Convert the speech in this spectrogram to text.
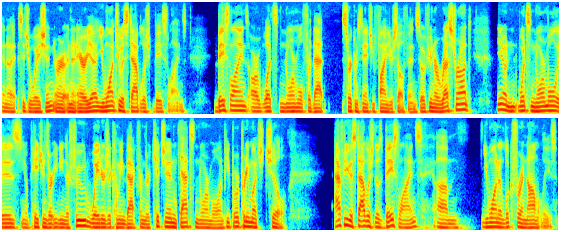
in a situation or in an area, you want to establish baselines. Baselines are what's normal for that circumstance you find yourself in. So if you're in a restaurant, you know what's normal is you know patrons are eating their food, waiters are coming back from their kitchen. That's normal, and people are pretty much chill. After you've established those baselines, um, you want to look for anomalies.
